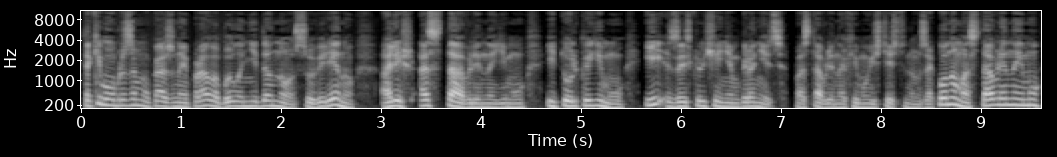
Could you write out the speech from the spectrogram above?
Таким образом, указанное право было не дано суверену, а лишь оставлено ему и только ему, и, за исключением границ, поставленных ему естественным законом, оставлено ему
